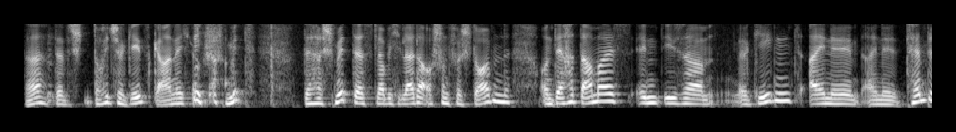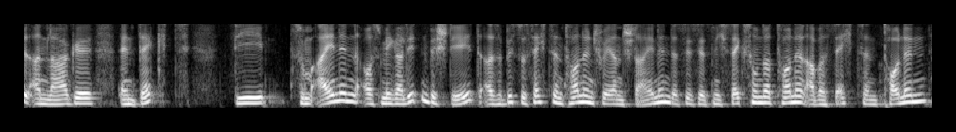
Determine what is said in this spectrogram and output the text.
Ja, der Deutscher geht's gar nicht, ja. Schmidt der Herr Schmidt, der ist, glaube ich, leider auch schon verstorben. Und der hat damals in dieser äh, Gegend eine, eine Tempelanlage entdeckt, die zum einen aus Megalithen besteht, also bis zu 16 Tonnen schweren Steinen. Das ist jetzt nicht 600 Tonnen, aber 16 Tonnen.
